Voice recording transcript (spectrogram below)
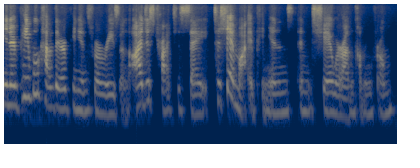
You know, people have their opinions for a reason. I just try to say, to share my opinions and share where I'm coming from.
